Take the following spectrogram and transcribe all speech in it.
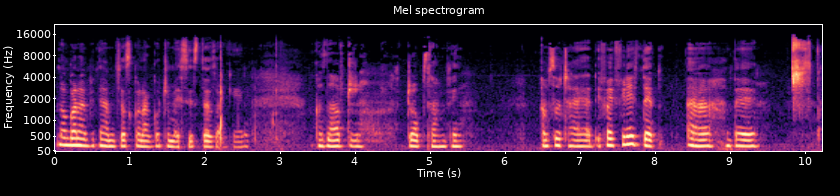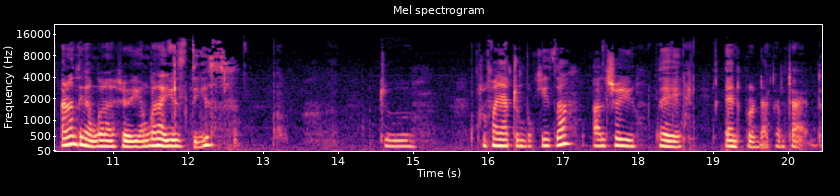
not gonna be there i'm just gonna go to my sister's again because i have to drop something. I'm so tired. If i finish the uh the i don't think i'm gonna show you. I'm gonna use this to kufanya tumbukiza. I'll show you the end product. I'm tired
